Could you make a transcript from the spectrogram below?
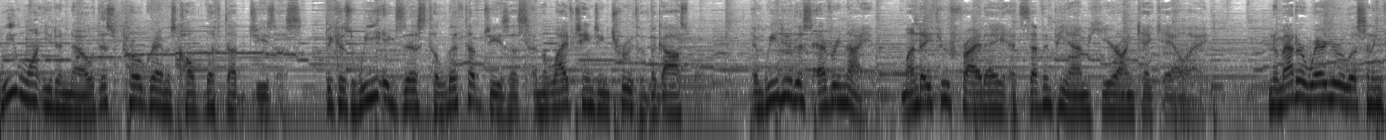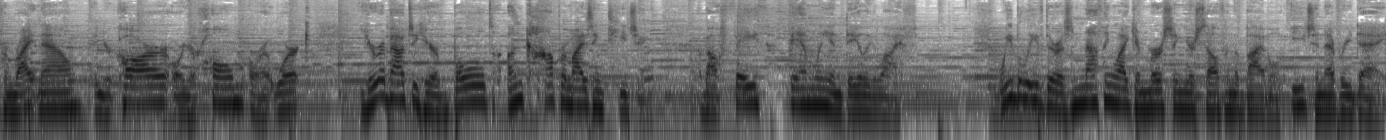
we want you to know this program is called Lift Up Jesus because we exist to lift up Jesus and the life changing truth of the gospel. And we do this every night, Monday through Friday at 7 p.m. here on KKLA. No matter where you're listening from right now, in your car or your home or at work, you're about to hear bold, uncompromising teaching about faith, family, and daily life. We believe there is nothing like immersing yourself in the Bible each and every day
